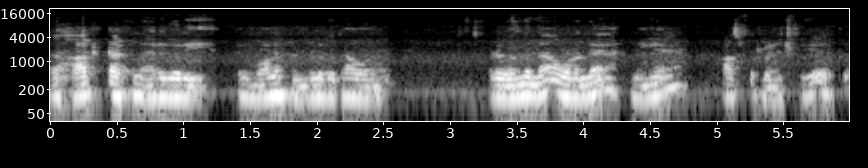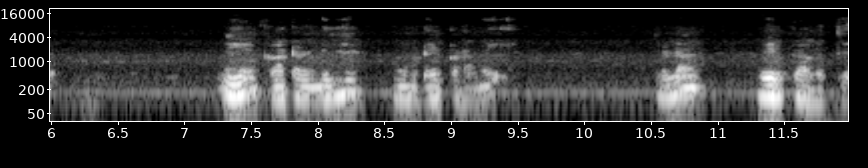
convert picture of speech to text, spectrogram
அது ஹார்ட் அட்டாக்னு அறிகுறி பெரும்பாலும் பெண்களுக்கு தான் வரும். அப்படி வந்துன்னா உடனே நீங்கள் ஹாஸ்பிட்டல் அழைச்சிட்டு நீங்கள் காட்ட வேண்டியது உங்களுடைய கடமை. இல்லைன்னா உயிருக்கு ஆபத்து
